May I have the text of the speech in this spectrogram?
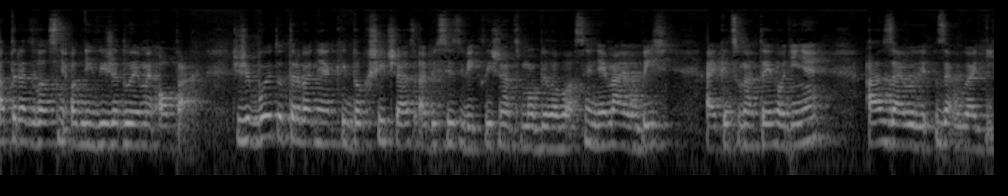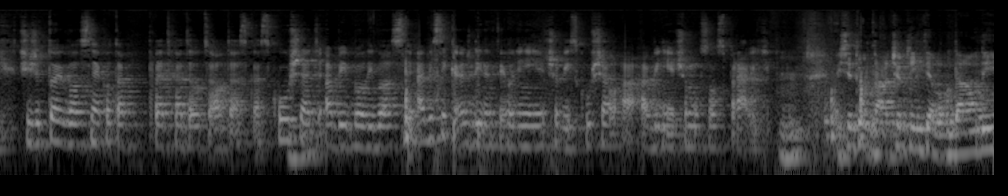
a teraz vlastne od nich vyžadujeme opak. Čiže bude to trvať nejaký dlhší čas, aby si zvykli, že na tom mobile vlastne nemajú byť, aj keď sú na tej hodine a zaujať ich. Čiže to je vlastne ako tá predchádzajúca otázka. Skúšať, mm-hmm. aby boli vlastne, aby si každý na tej hodine niečo vyskúšal a aby niečo musel spraviť. Mm-hmm. Vy ste tu načrtli tie lockdowny,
